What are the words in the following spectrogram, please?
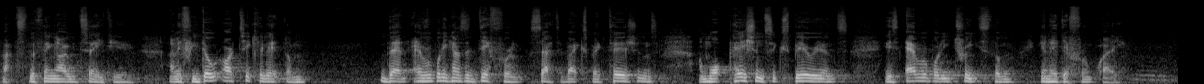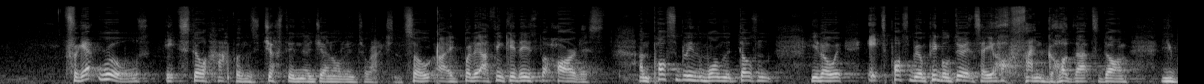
That's the thing I would say to you. And if you don't articulate them, then everybody has a different set of expectations. And what patients experience is everybody treats them in a different way. Forget rules, it still happens just in their general interaction. So, I, but I think it is the hardest, and possibly the one that doesn't, you know, it, it's possibly when people do it and say, oh, thank God that's done, you,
